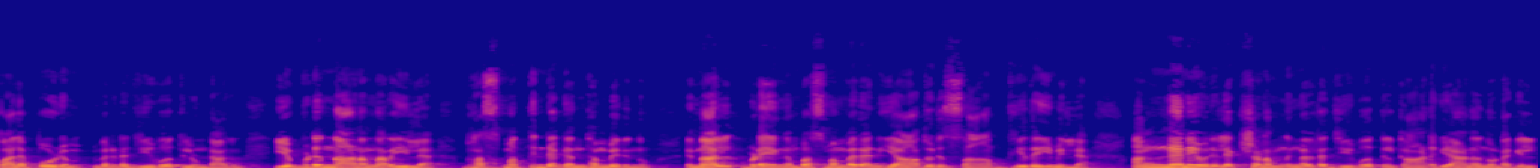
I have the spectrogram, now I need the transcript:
പലപ്പോഴും ഇവരുടെ ജീവിതത്തിൽ ഉണ്ടാകും എവിടുന്നാണെന്നറിയില്ല. ഭസ്മത്തിന്റെ ഗന്ധം വരുന്നു. എന്നാൽ ഇവിടെ എങ്ങും ഭസ്മം വരാൻ യാതൊരു സാധ്യതയുമില്ല. അങ്ങനെ ഒരു ലക്ഷണം നിങ്ങളുടെ ജീവിതത്തിൽ കാണുകയാണ് എന്നുണ്ടെങ്കിൽ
